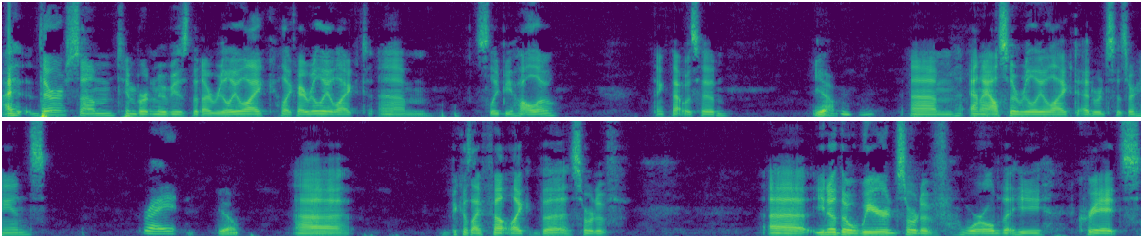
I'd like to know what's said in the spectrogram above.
I, there are some Tim Burton movies that I really like. Like, I really liked, um, Sleepy Hollow. I think that was him. Yeah. Um, and I also really liked Edward Scissorhands. Right. Yeah. uh, because I felt like the sort of, uh, you know, the weird sort of world that he creates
